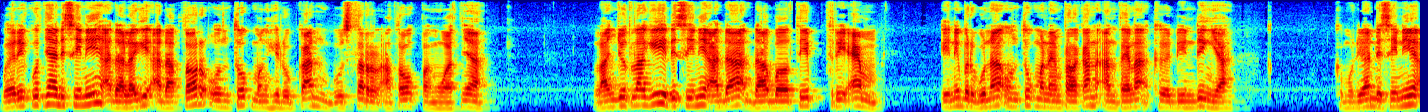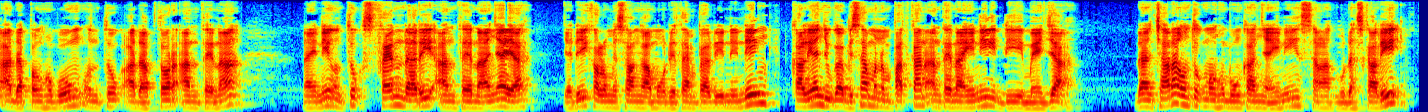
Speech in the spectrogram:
Berikutnya di sini ada lagi adaptor untuk menghidupkan booster atau penguatnya. Lanjut lagi di sini ada double tip 3M. Ini berguna untuk menempelkan antena ke dinding ya. Kemudian di sini ada penghubung untuk adaptor antena. Nah ini untuk stand dari antenanya ya. Jadi kalau misal nggak mau ditempel di dinding, kalian juga bisa menempatkan antena ini di meja. Dan cara untuk menghubungkannya ini sangat mudah sekali.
